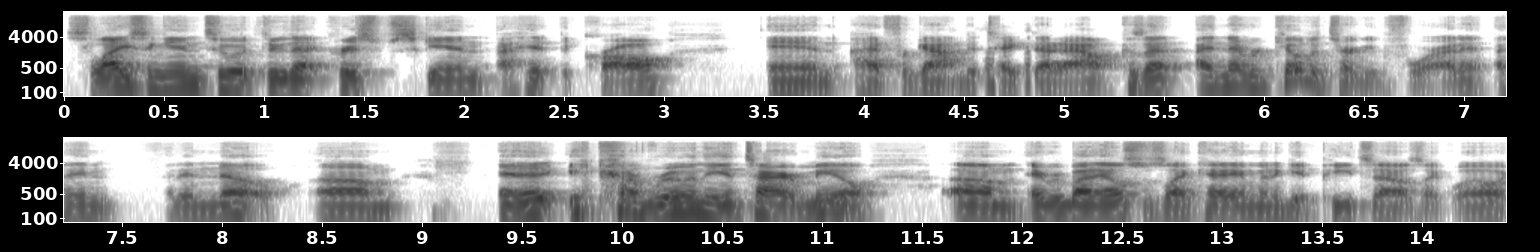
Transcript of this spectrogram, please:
slicing into it through that crisp skin, I hit the crawl, and I had forgotten to take that out because I would never killed a turkey before. I didn't I didn't I didn't know, um, and it, it, kind of ruined the entire meal. Um, everybody else was like, "Hey, I'm going to get pizza." I was like, "Well, I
